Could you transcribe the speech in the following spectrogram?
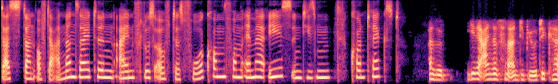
das dann auf der anderen Seite einen Einfluss auf das Vorkommen vom MREs in diesem Kontext? Also jeder Einsatz von Antibiotika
